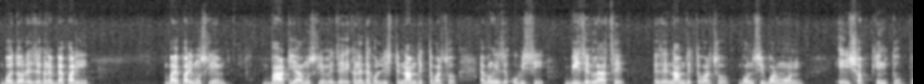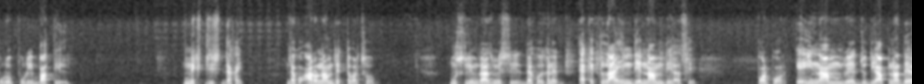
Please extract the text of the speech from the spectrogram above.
বৈদর, এই যে এখানে ব্যাপারী ব্যাপারী মুসলিম, ভাটিয়া মুসলিম, এই যে এখানে দেখো লিস্টে নাম দেখতে পারছ, এবং এই যে ওবিসি, বি যেগুলো আছে এই যে নাম দেখতে পারছ বংশী বর্মন এই সব কিন্তু পুরোপুরি বাতিল। নেক্সট লিস্ট দেখাই। দেখো আরও নাম দেখতে পারছ। মুসলিম রাজমিস্ত্রি, দেখো, এখানে এক এক লাইন দিয়ে নাম দেওয়া আছে। পরপর, এই নামে যদি আপনাদের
